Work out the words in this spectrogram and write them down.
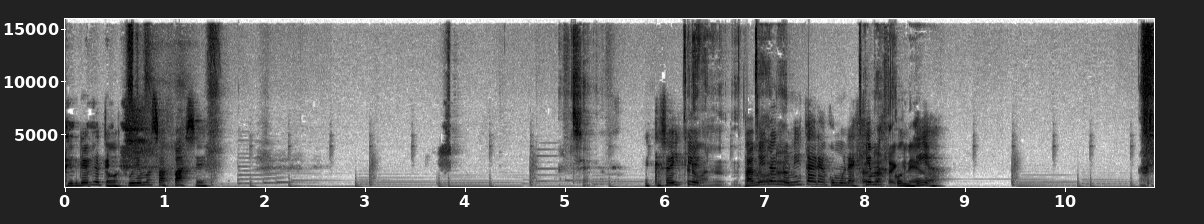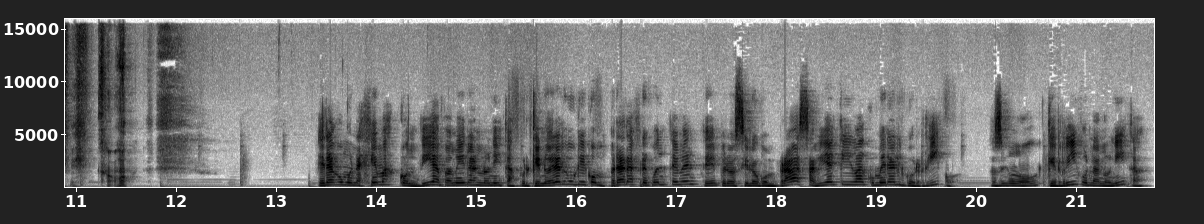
Yo creo que todos tuvimos esa fase. Sí. Es que sabéis que para mí la nonita era como una gema escondida. ¿Cómo? Era como una gema escondida para mí las nonitas, porque no era algo que comprara frecuentemente, pero si lo compraba sabía que iba a comer algo rico. Así como, oh, qué rico la nonita.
